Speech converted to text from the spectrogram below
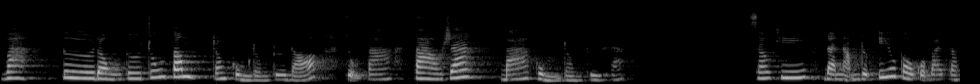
và từ động từ trung tâm trong cụm động từ đó chúng ta tạo ra ba cụm động từ khác. Sau khi đã nắm được yêu cầu của bài tập,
